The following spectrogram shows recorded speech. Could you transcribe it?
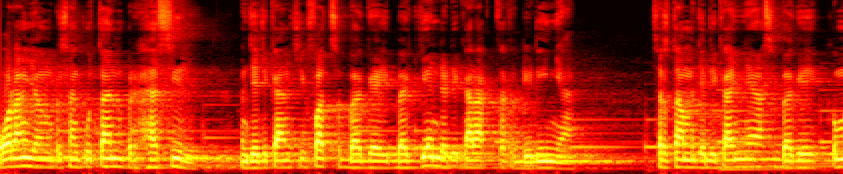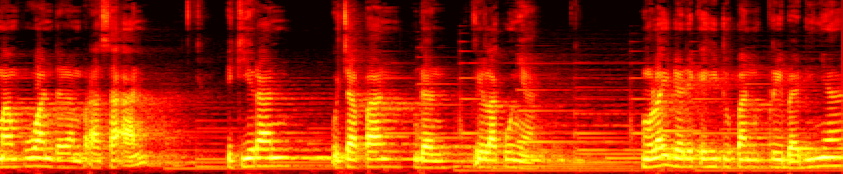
orang yang bersangkutan berhasil menjadikan sifat sebagai bagian dari karakter dirinya, serta menjadikannya sebagai kemampuan dalam perasaan, pikiran, ucapan, dan perilakunya, mulai dari kehidupan pribadinya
